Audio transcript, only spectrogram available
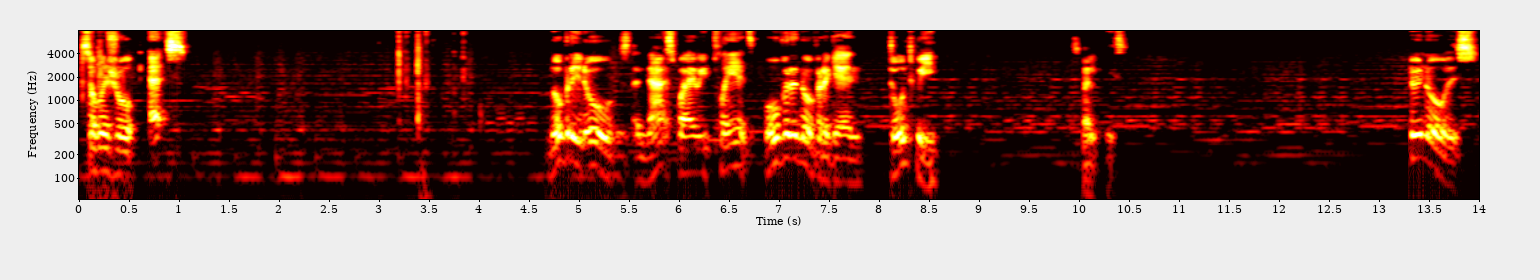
Someone's wrote, it's Nobody knows, and that's why we play it over and over again, don't we? Smile, please. Who knows?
